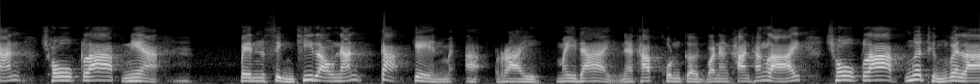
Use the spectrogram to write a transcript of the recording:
นั้นโชคลาภเนี่ย เป็นสิ่งที่เรานั้นกะเกณฑ์อะไรไม่ได้นะครับ คนเกิดวันอังคารทั้งหลาย โชคลาภเมื่อถึงเวลา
